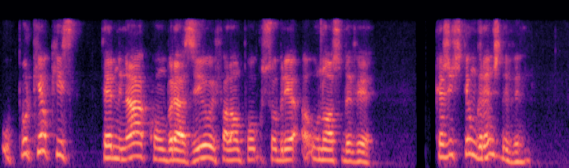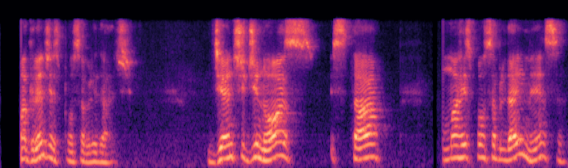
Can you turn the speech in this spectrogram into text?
o porquê eu quis terminar com o Brasil e falar um pouco sobre o nosso dever. Porque a gente tem um grande dever, uma grande responsabilidade. Diante de nós está uma responsabilidade imensa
